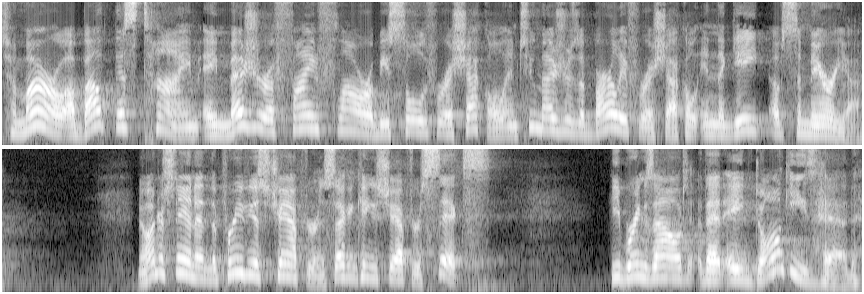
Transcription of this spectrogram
Tomorrow, about this time, a measure of fine flour will be sold for a shekel, and two measures of barley for a shekel in the gate of Samaria. Now, understand that in the previous chapter, in 2 Kings chapter 6, he brings out that a donkey's head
